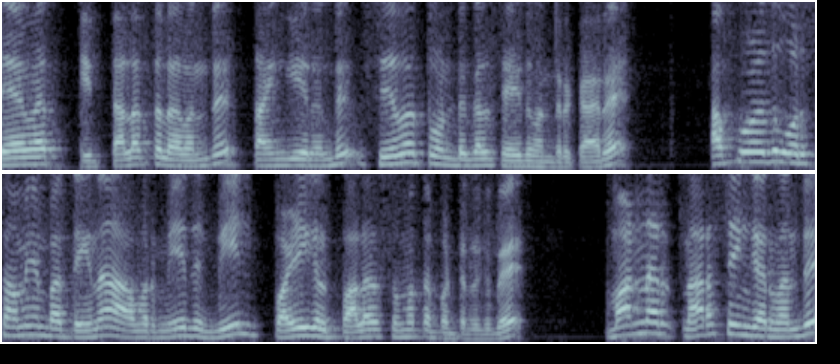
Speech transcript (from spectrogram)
தேவர் இத்தலத்துல வந்து தங்கியிருந்து சிவ தொண்டுகள் செய்து வந்திருக்காரு. அப்பொழுது ஒரு சமயம் பார்த்தீங்கன்னா அவர் மீது வீண் பழிகள் பல சுமத்தப்பட்டிருக்குது. மன்னர் நரசிங்கர் வந்து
